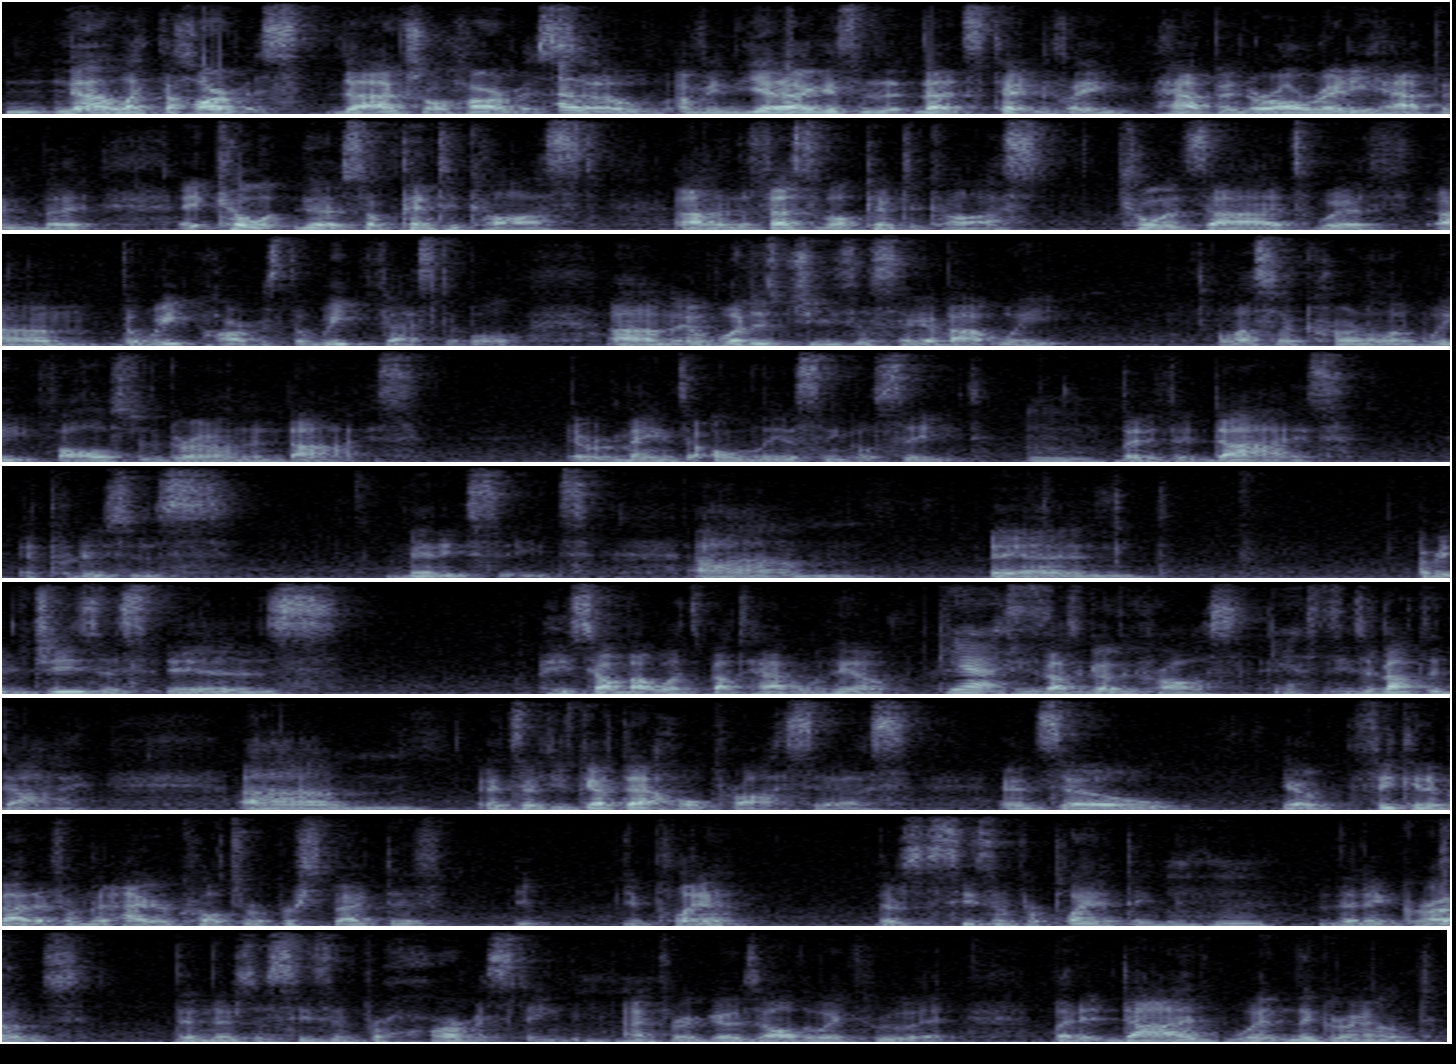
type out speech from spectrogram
no, like the harvest, the actual harvest. Oh. So I mean, yeah, I guess that's technically happened or already happened, but it co- so Pentecost, uh, the festival of Pentecost coincides with um, the wheat harvest, the wheat festival. Um, and what does Jesus say about wheat? Unless a kernel of wheat falls to the ground and dies, it remains only a single seed. Mm. But if it dies, it produces many seeds. Um, and I mean, Jesus is, he's talking about what's about to happen with him. Yes. He's about to go to the cross. Yes. He's about to die. Um, and so you've got that whole process. And so, you know, thinking about it from an agricultural perspective, you, you plant, there's a season for planting, Mm-hmm. then it grows, then there's a season for harvesting Mm-hmm. after it goes all the way through it. But it died, went in the ground,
